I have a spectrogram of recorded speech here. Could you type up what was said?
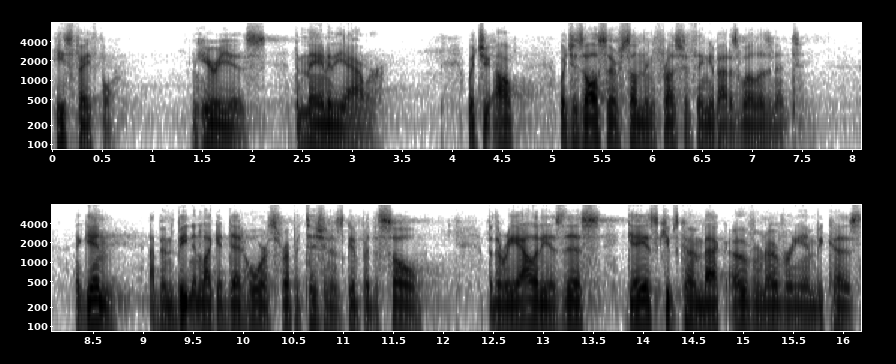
He's faithful. And here he is, the man of the hour, which, which is also something for us to think about as well, isn't it? Again, I've been beating it like a dead horse. Repetition is good for the soul. But the reality is this Gaius keeps coming back over and over again because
